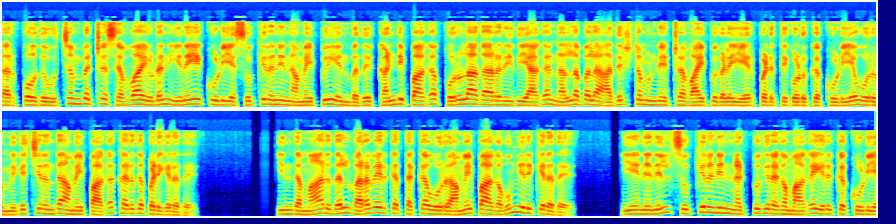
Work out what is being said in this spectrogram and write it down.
தற்போது உச்சம் பெற்ற செவ்வாயுடன் இணையக்கூடிய சுக்கிரனின் அமைப்பு என்பது கண்டிப்பாக பொருளாதார ரீதியாக நல்லபல அதிர்ஷ்ட முன்னேற்ற வாய்ப்புகளை ஏற்படுத்தி கொடுக்கக்கூடிய ஒரு மிகச்சிறந்த அமைப்பாக கருதப்படுகிறது. இந்த மாறுதல் வரவேற்கத்தக்க ஒரு அமைப்பாகவும் இருக்கிறது. ஏனெனில் சுக்கிரனின் நட்புகிரகமாக இருக்கக்கூடிய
